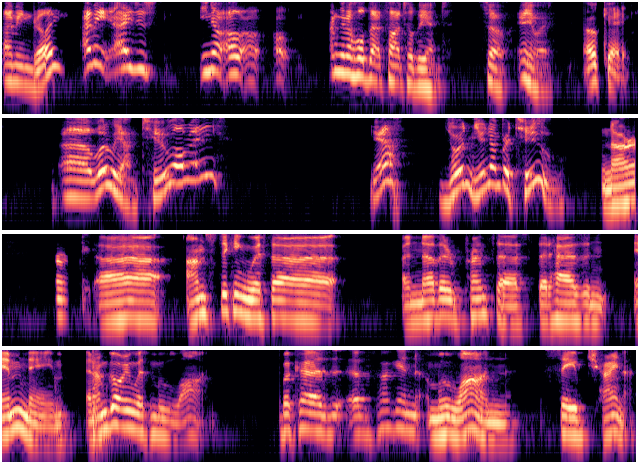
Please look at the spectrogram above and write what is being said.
I mean, Really? I mean, I just, you know, I'll, I'll, I'll, I'm going to hold that thought till the end. So anyway, Okay. uh, what are we on? Two already? Yeah, Jordan, you're number two. No, uh, I'm sticking with uh, another princess that has an M name, and I'm going with Mulan because uh, fucking Mulan saved China.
